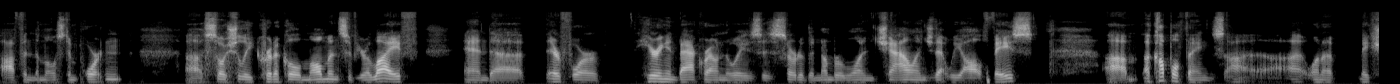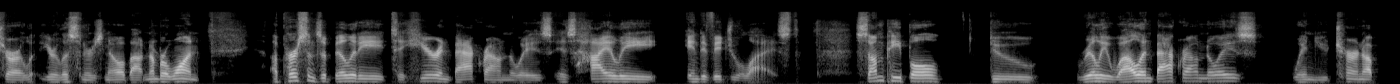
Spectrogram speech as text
often the most important uh, socially critical moments of your life. And uh, therefore hearing and background noise is sort of the number one challenge that we all face. Um, a couple things uh, i want to make sure your listeners know about. Number one a person's ability to hear in background noise is highly individualized. Some people do really well in background noise when you turn up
